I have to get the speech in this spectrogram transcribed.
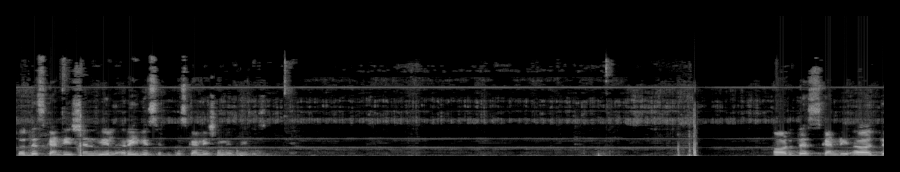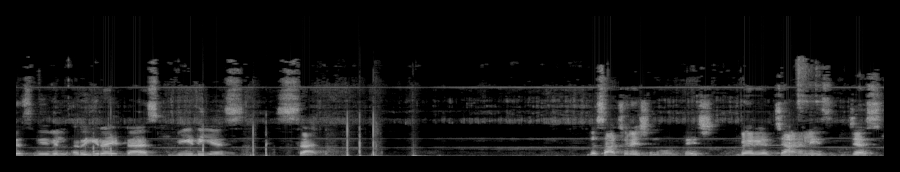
So, this condition we will revisit. This condition we will revisit. Or this condi- uh, this we will rewrite as VDS sat the saturation voltage where your channel is just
